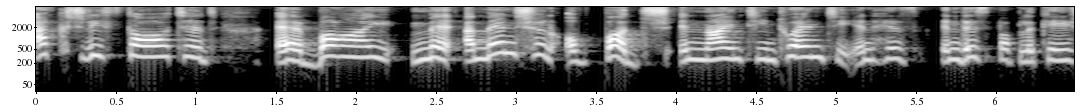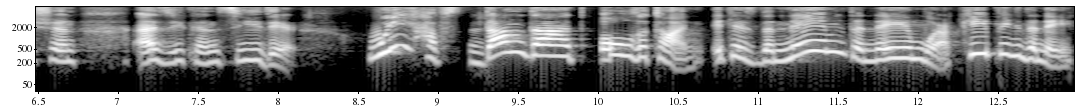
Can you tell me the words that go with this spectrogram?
actually started uh, by me, a mention of Budge in 1920 in, his, in this publication, as you can see there. We have done that all the time. It is the name, the name, we're keeping the name.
